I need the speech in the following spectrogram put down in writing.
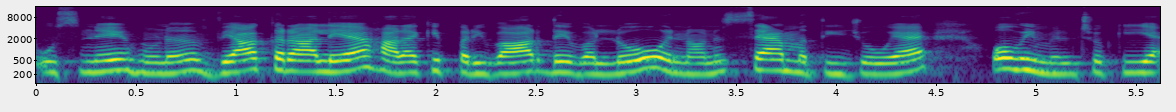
ਉਸਨੇ ਹੁਣ ਵਿਆਹ ਕਰਾ ਲਿਆ ਹਾਲਾਂਕਿ ਪਰਿਵਾਰ ਦੇ ਵੱਲੋਂ ਇਹਨਾਂ ਨੂੰ ਸਹਿਮਤੀ ਜੋ ਹੈ, ਉਹ ਵੀ ਮਿਲ ਚੁੱਕੀ ਹੈ।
